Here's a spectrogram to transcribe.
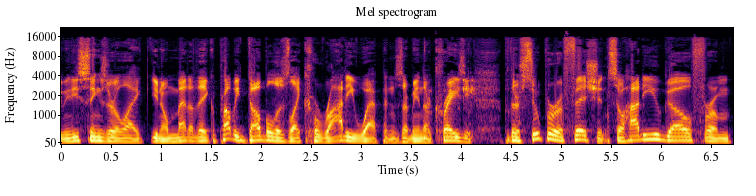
i mean these things are like you know meta they could probably double as like karate weapons. I mean they're crazy but they're super efficient. So how do you go from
